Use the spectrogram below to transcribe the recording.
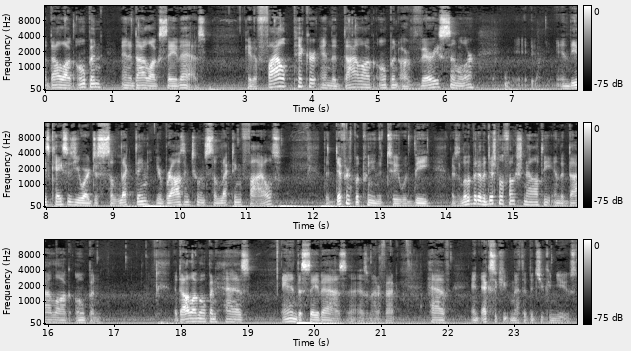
a dialog open, and a dialog save as. Okay, the file picker and the dialog open are very similar. In these cases you are just selecting, you're browsing to and selecting files. The difference between the two would be there's a little bit of additional functionality in the dialog open. The dialog open has, and the save as, as a matter of fact, have an execute method that you can use.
